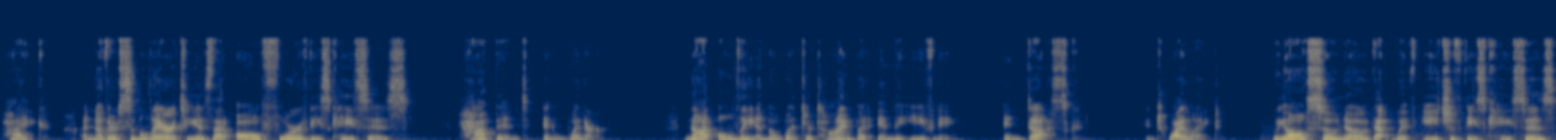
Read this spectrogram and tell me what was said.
hike. Another similarity is that all four of these cases happened in winter, not only in the winter time, but in the evening in dusk, in twilight. We also know that with each of these cases,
